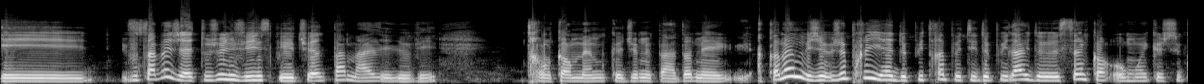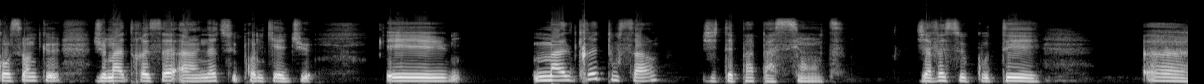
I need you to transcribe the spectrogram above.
Et vous savez, j'ai toujours une vie spirituelle pas mal élevée. Quand même, que Dieu me pardonne, mais quand même, je, je priais depuis très petit, depuis l'âge de 5 ans au moins, que je suis consciente que je m'adressais à un être suprême qui est Dieu. Et malgré tout ça, j'étais pas patiente. J'avais ce côté, euh,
